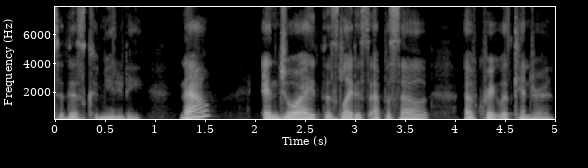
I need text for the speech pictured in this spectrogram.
to this community. Now, enjoy this latest episode of Create with Kendra.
